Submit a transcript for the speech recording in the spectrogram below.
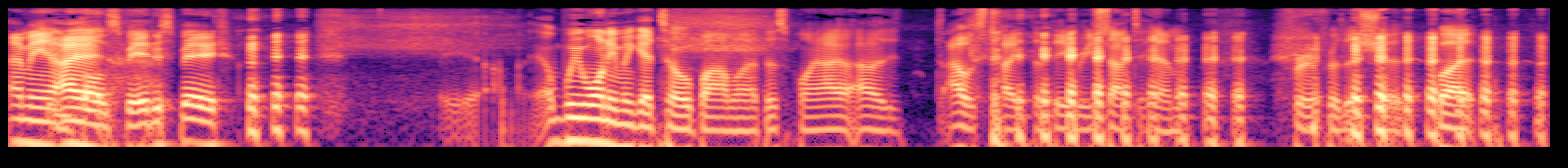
I, I mean, I call a spade a spade. We won't even get to Obama at this point. I, I was I was tight that they reached out to him for for this shit. But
